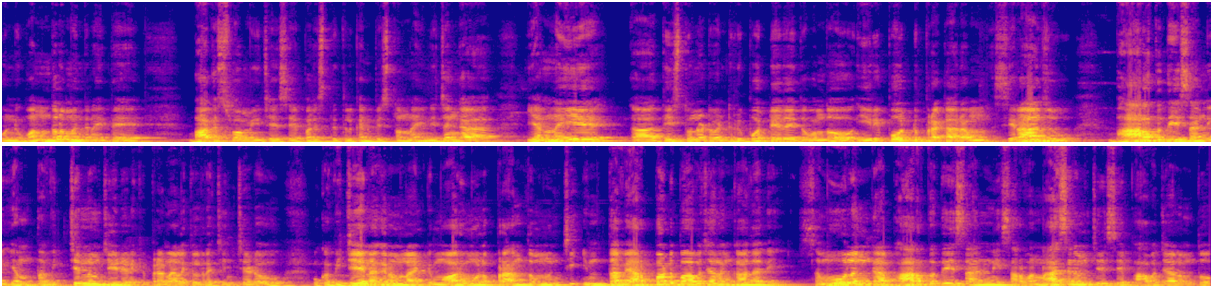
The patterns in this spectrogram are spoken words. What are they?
కొన్ని వందల మందినైతే భాగస్వామ్యం చేసే పరిస్థితులు కనిపిస్తున్నాయి. నిజంగా ఎన్ఐఏ తీస్తున్నటువంటి రిపోర్ట్ ఏదైతే ఉందో ఈ రిపోర్ట్ ప్రకారం సిరాజు భారతదేశాన్ని ఎంత విచ్ఛిన్నం చేయడానికి ప్రణాళికలు రచించాడో ఒక విజయనగరం లాంటి మారుమూల ప్రాంతం నుంచి ఇంత వేర్పాటు భావజాలం కాదు అది. సమూలంగా భారతదేశాన్ని సర్వనాశనం చేసే భావజాలంతో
